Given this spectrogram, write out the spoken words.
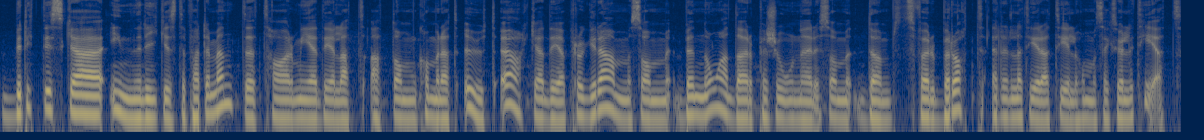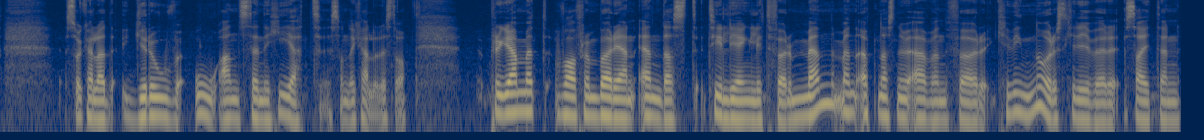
Brittiska inrikesdepartementet har meddelat att de kommer att utöka det program som benådar personer som dömts för brott relaterat till homosexualitet så kallad grov oanständighet som det kallades då. Programmet var från början endast tillgängligt för män men öppnas nu även för kvinnor, skriver sajten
